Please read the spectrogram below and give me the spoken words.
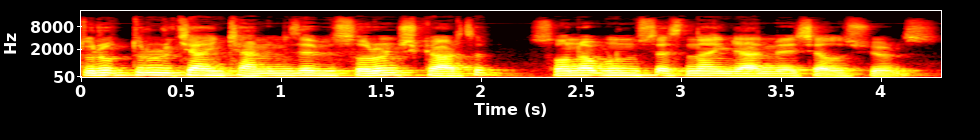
durup dururken kendimize bir sorun çıkartıp sonra bunun üstesinden gelmeye çalışıyoruz?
